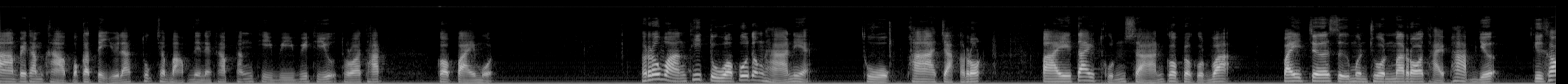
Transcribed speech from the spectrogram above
ตามไปทำข่าวปกติอยู่แล้วทุกฉบับเนี่ยนะครับ ทั้งทีวีวิทยุโทรทัศน์ก็ไปหมด ระหว่างที่ตัวผู้ต้องหาเนี่ยถูกพาจากรถไปใต้ถุนศาลก็ปรากฏว่า ไปเจอสื่อมวลชนมารอถ่ายภาพเยอะ คือเขา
